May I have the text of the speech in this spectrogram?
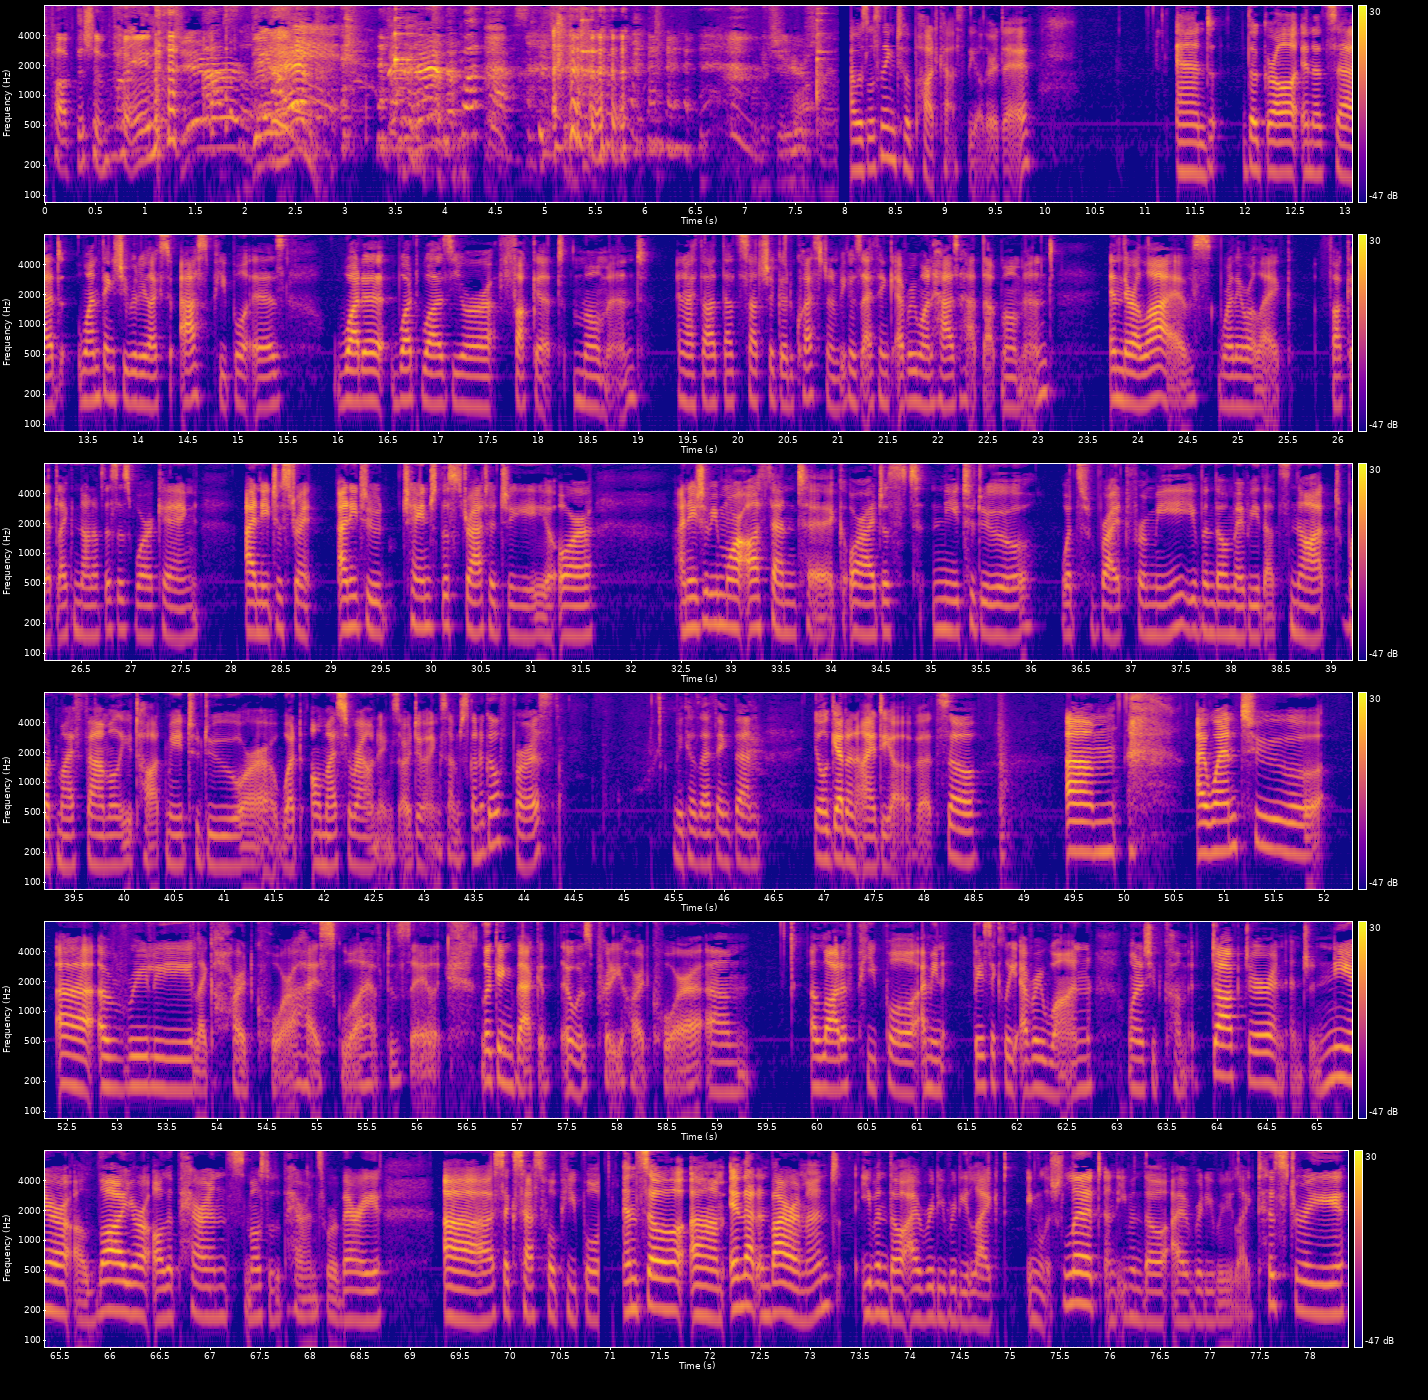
Pop the champagne. Dan Ham. Cheers. I was listening to a podcast the other day, and the girl in it said one thing she really likes to ask people is, "What a, what was your fuck it moment?" And I thought that's such a good question because I think everyone has had that moment in their lives where they were like, "Fuck it, like none of this is working. I need to straight, I need to change the strategy, or I need to be more authentic, or I just need to do." what's right for me, even though maybe that's not what my family taught me to do or what all my surroundings are doing. So I'm just going to go first because I think then you'll get an idea of it. So um, I went to uh, a really like hardcore high school, I have to say. Like looking back, it, it was pretty hardcore. Um, a lot of people, I mean, basically everyone wanted to become a doctor, an engineer, a lawyer. All the parents, most of the parents were very uh, successful people. And so, um, in that environment, even though I really, really liked English lit, and even though I really, really liked history,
